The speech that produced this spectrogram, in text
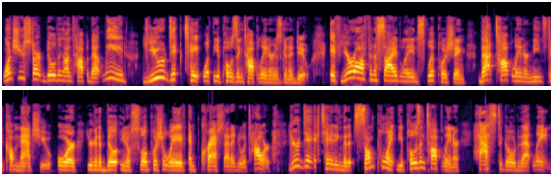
Once you start building on top of that lead, you dictate what the opposing top laner is going to do. If you're off in a side lane split pushing, that top laner needs to come match you, or you're going to build, you know, slow push a wave and crash that into a tower. You're dictating that at some point the opposing top laner has to go to that lane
